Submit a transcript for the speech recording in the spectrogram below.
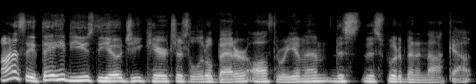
honestly, if they had used the OG characters a little better, all three of them, this this would have been a knockout.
